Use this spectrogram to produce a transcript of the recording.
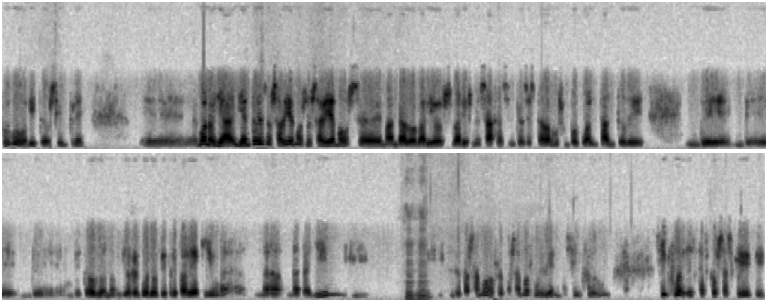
fue muy bonito siempre eh, bueno, ya, ya entonces nos habíamos, nos habíamos eh, mandado varios, varios mensajes, entonces estábamos un poco al tanto de, de, de, todo, ¿no? Yo recuerdo que preparé aquí una, una, tallín y, repasamos, repasamos muy bien, así fue sí fue estas cosas que, que,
